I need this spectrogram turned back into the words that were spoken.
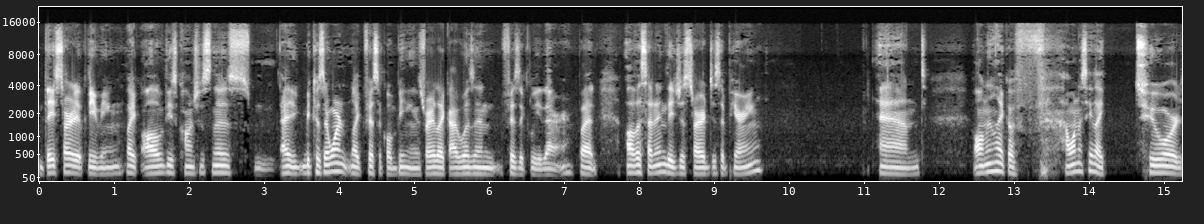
they started leaving like all of these consciousness I, because they weren't like physical beings right? Like i wasn't physically there. But all of a sudden they just started disappearing. And only like a i want to say like two or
